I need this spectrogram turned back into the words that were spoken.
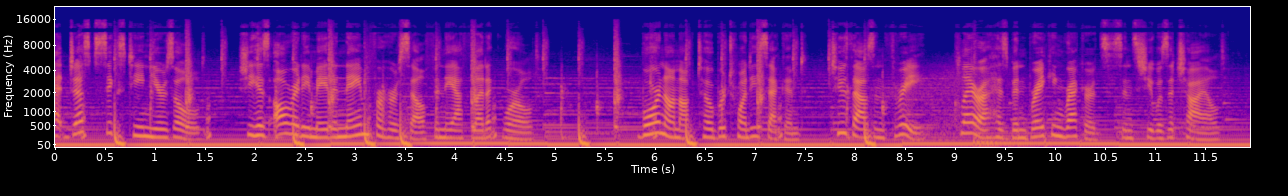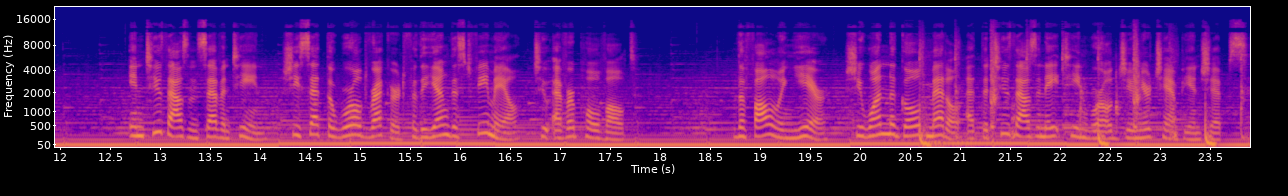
At just 16 years old, she has already made a name for herself in the athletic world. Born on October 22, 2003, Clara has been breaking records since she was a child. In 2017, she set the world record for the youngest female to ever pole vault. The following year, she won the gold medal at the 2018 World Junior Championships.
